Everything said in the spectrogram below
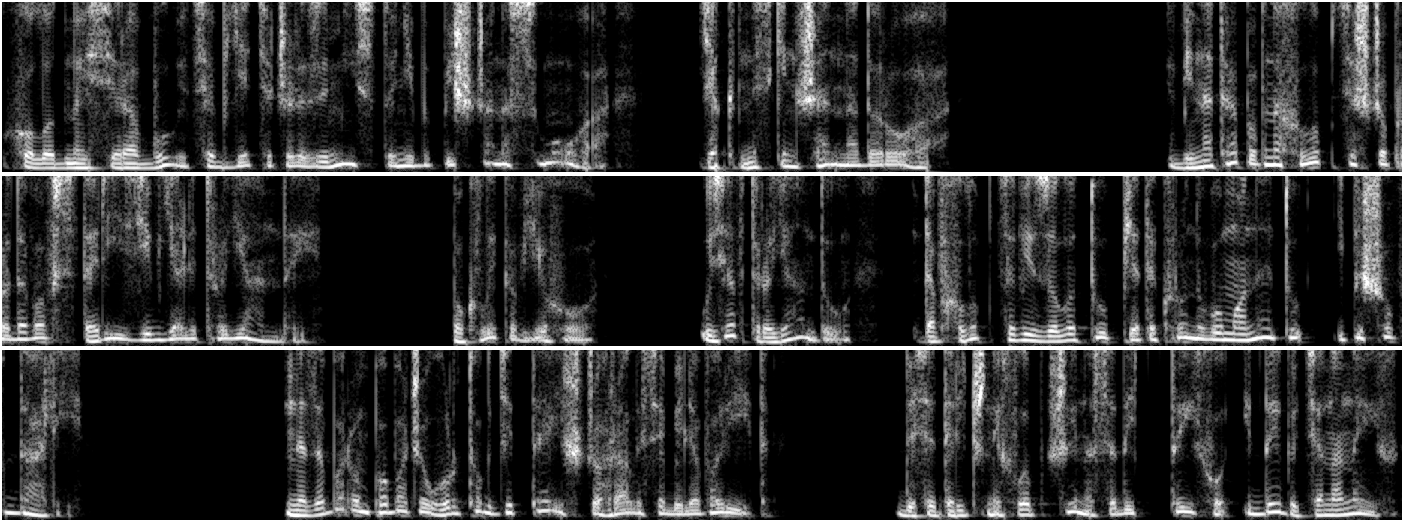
Холодна й сіра вулиця б'ється через місто, ніби піщана смуга, як нескінченна дорога. Він натрапив на хлопця, що продавав старі зів'ялі троянди, покликав його, узяв троянду, дав хлопцеві золоту п'ятикронову монету і пішов далі. Незабаром побачив гурток дітей, що гралися біля воріт. Десятирічний хлопчина сидить тихо і дивиться на них,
